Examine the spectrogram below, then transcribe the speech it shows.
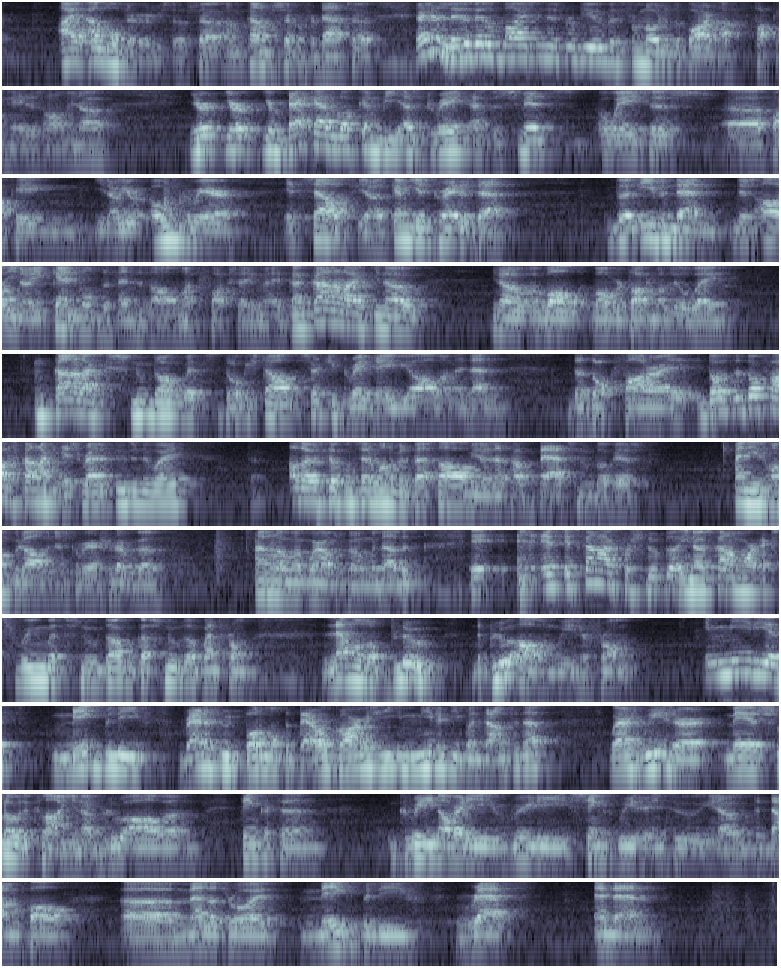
I, I love the early stuff, so I'm kind of a sucker for that. So there's a little bit of bias in this review, but for most of the part, I fucking hate this all. You know, your your your back catalog can be as great as the Smiths, Oasis, uh, fucking you know your own career itself. You know, it can be as great as that. but even then, there's all you know. You cannot defend this album. Like fuck's sake, mate. Kind of like you know, you know. While while we're talking about Lil Wayne, kind of like Snoop Dogg with Doggy Style. Such a great debut album, and then the Doggfather. The Dog, the Doggfather's kind of like his Raditude in a way. Although it's still considered one of his best albums, you know that's how bad Snoop Dogg is. And he's one good album in his career, so there we go. I don't know where- where I was going with that, but it, it it's kind of like for Snoop Dogg, you know, it's kind of more extreme with Snoop Dogg because Snoop Dogg went from levels of blue, the blue album Weezer, from immediate make believe Raditude bottom of the barrel garbage, he immediately went down to that. Whereas Weezer made a slow decline, you know, Blue Album, Pinkerton, Green already really sinks Weezer into, you know, the downfall. Uh, Maladroit, Make Believe, Red, and then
